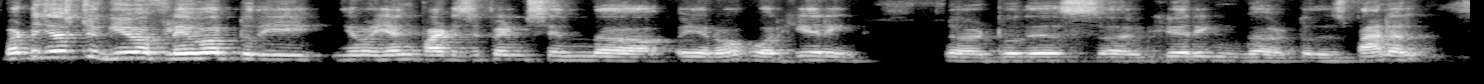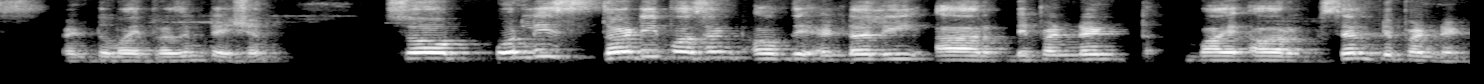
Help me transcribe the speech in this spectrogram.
But just to give a flavor to the you know young participants in the you know who are hearing uh, to this uh, hearing uh, to this panel and to my presentation. So only 30% of the elderly are dependent by or self-dependent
